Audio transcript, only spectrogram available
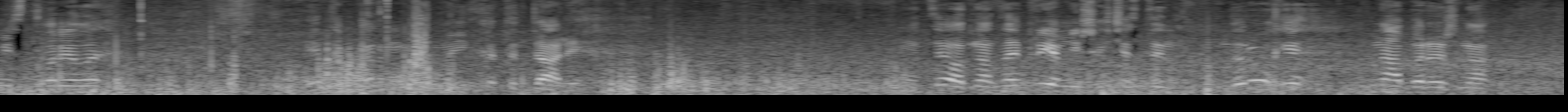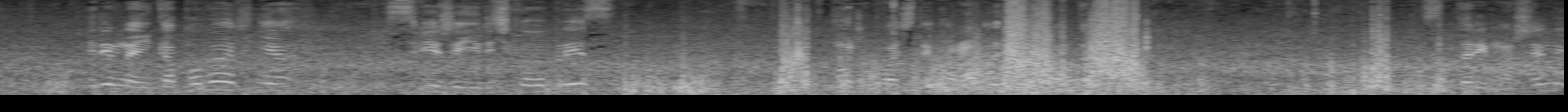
самі створили. І тепер можемо їхати далі. Це одна з найприємніших частин дороги, набережна, рівненька поверхня, свіжий річковий бриз. Можете побачити кораблик, правда. старі машини.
